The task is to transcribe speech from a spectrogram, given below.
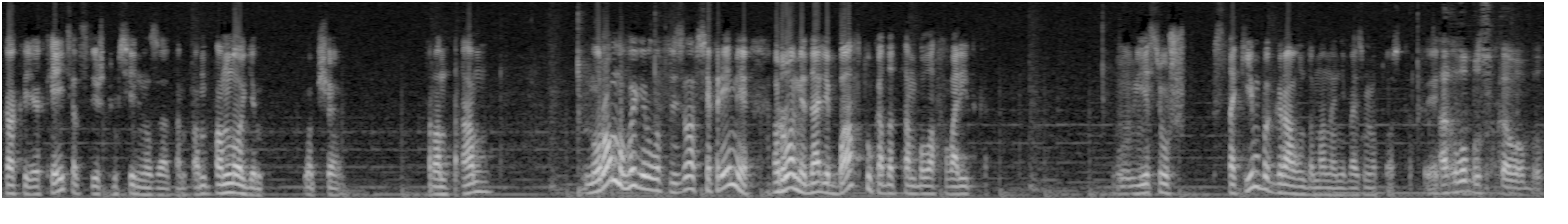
как ее хейтят слишком сильно за там по, по многим вообще фронтам. Ну, Рома выиграла, взяла все премии. Роме дали бафту, когда там была фаворитка. Мгм. Если уж с таким бэкграундом она не возьмет Оскар, то я А глобус у кого был?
